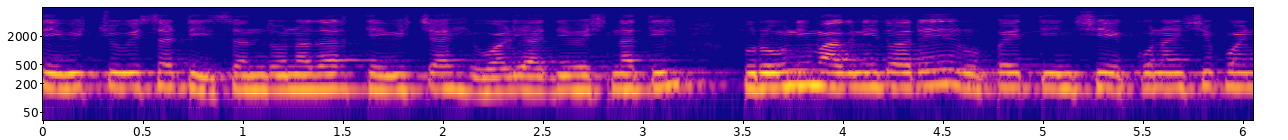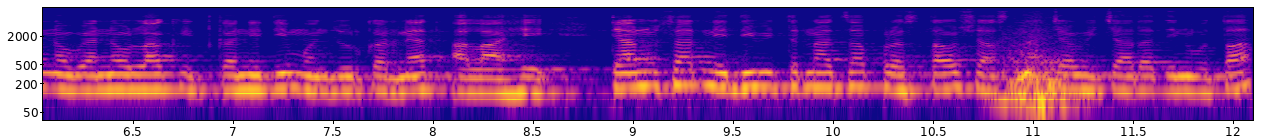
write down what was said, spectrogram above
तेवीस चोवीससाठी सन दोन हजार तेवीसच्या हिवाळी अधिवेशनातील पुरवणी मागणीद्वारे रुपये तीनशे एकोणऐंशी पॉईंट नव्याण्णव लाख इतका निधी मंजूर करण्यात आला आहे. त्यानुसार निधी वितरणाचा प्रस्ताव शासनाच्या विचाराधीन होता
